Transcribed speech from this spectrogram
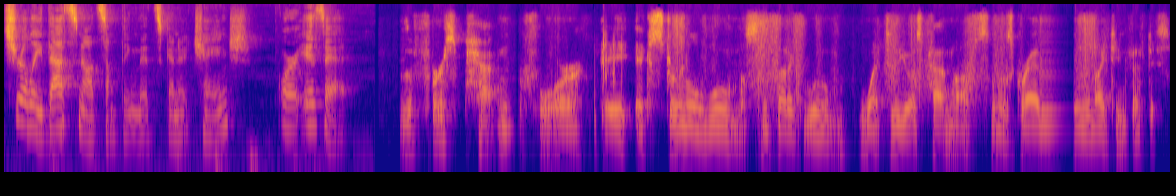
Surely that's not something that's going to change, or is it? The first patent for a external womb, a synthetic womb, went to the U.S. Patent Office and was granted in the 1950s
